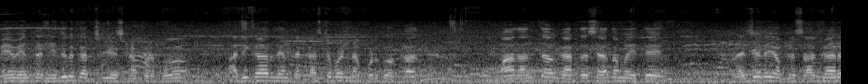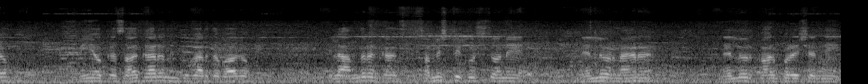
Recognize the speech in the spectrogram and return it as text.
మేము ఎంత నిధులు ఖర్చు చేసినప్పటికో అధికారులు ఎంత కష్టపడినప్పటికో కాదు. మాదంతా ఒక అర్ధ శాతం అయితే ప్రజల యొక్క సహకారం మీ యొక్క సహకారం ఇంకొక అర్ధ భాగం. ఇలా అందరం క- సమిష్టి కృషితోనే నెల్లూరు నగర నెల్లూరు కార్పొరేషన్ని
